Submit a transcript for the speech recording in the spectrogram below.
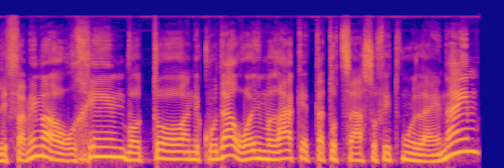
לפעמים האורחים באותו הנקודה רואים רק את התוצאה הסופית מול העיניים.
